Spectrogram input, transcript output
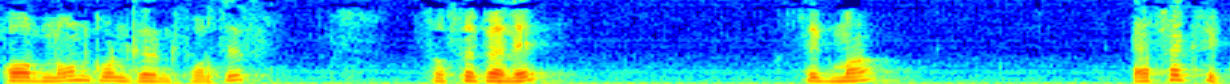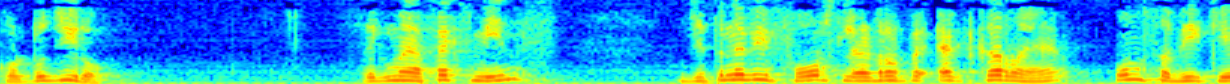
for non concurrent forces सबसे पहले sigma F X equal to zero sigma F X means जितने भी फोर्स लेडर पे एक्ट कर रहे हैं, उन सभी के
